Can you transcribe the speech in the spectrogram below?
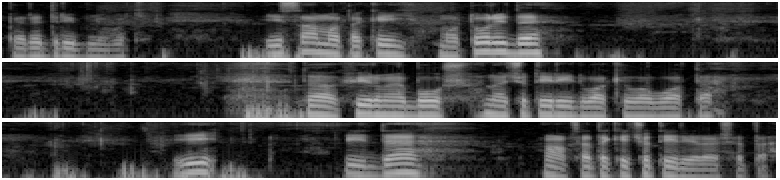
передрібнювати. І саме такий мотор йде. Так, фірми Bosch на 4,2 кВт. І йде. А, все-таки 4 решета.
